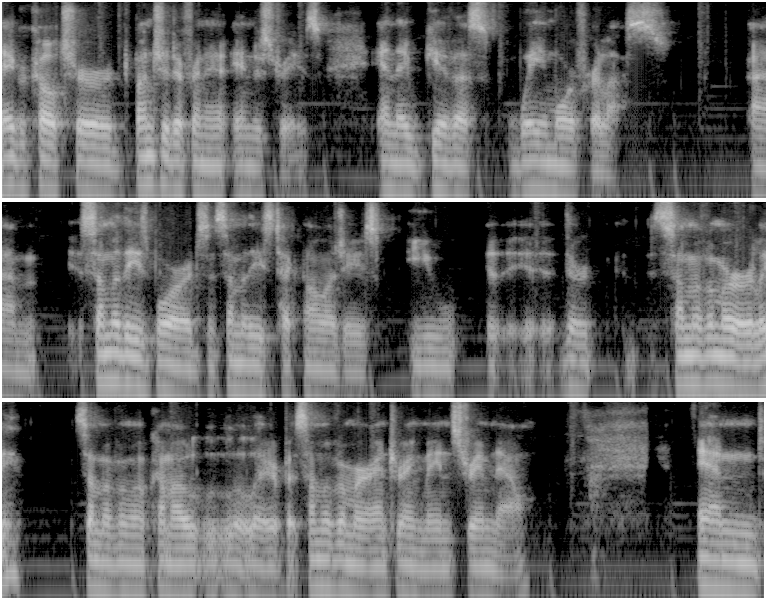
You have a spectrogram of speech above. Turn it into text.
agriculture, a bunch of different industries, and they give us way more for less. Um, some of these boards and some of these technologies, you, uh, they're some of them are early, some of them will come out a little later, but some of them are entering mainstream now. And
